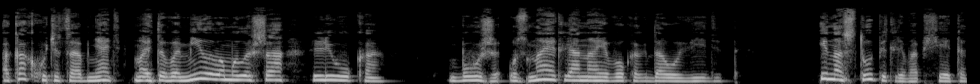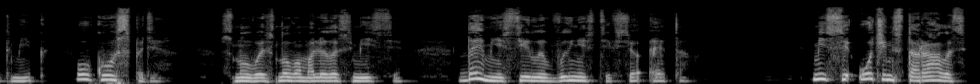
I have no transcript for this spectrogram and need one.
А как хочется обнять этого милого малыша Люка. Боже, узнает ли она его, когда увидит? И наступит ли вообще этот миг? «О, Господи!» — снова и снова молилась Мисси. «Дай мне силы вынести все это». Мисси очень старалась,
